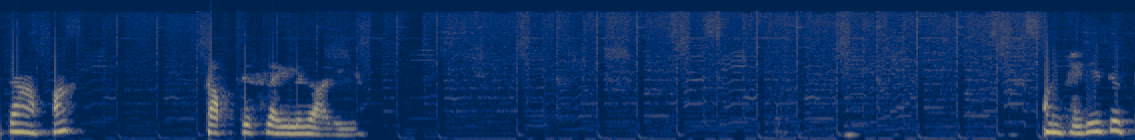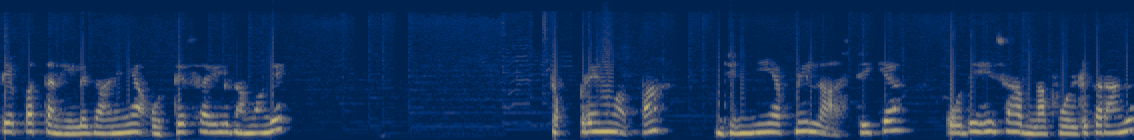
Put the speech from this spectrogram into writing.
ਇਸ ਤਰ੍ਹਾਂ ਆਪਾਂ ਕੱਪ ਤੇ ਸਿਲਾਈ ਲਗਾ ਲਈ ਹੈ ਹੁਣ ਜਿਹੜੀ ਦੇ ਉੱਤੇ ਆਪਾਂ ਤਣੀ ਲਗਾਣੀ ਆ ਉੱਤੇ ਸਿਲਾਈ ਲਗਾਵਾਂਗੇ। ਕੱਪੜੇ ਨੂੰ ਆਪਾਂ ਜਿੰਨੀ ਆਪਣੀ ਲਾਸਟਿਕ ਆ, ਉਹਦੇ ਹਿਸਾਬ ਨਾਲ ਫੋਲਡ ਕਰਾਂਗੇ।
